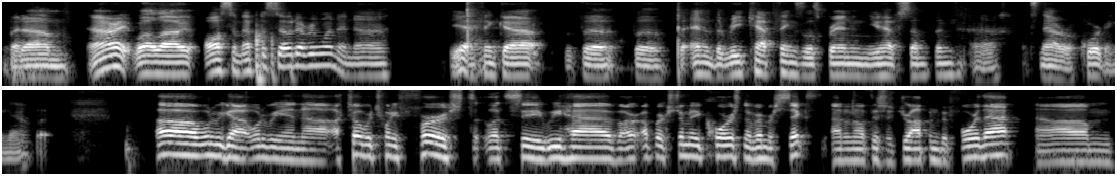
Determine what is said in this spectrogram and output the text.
But um, all right. Well, uh, awesome episode, everyone. And uh yeah, I think uh the the the end of the recap things, unless Brandon, you have something. Uh it's now recording now, but Uh, what do we got? What are we in? Uh, October 21st. Let's see. We have our upper extremity course November 6th. I don't know if this is dropping before that. Um,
